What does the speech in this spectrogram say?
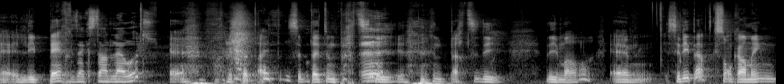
Euh, les pertes Les accidents de la route? peut-être, c'est peut-être une partie des, une partie des, des morts. Euh, c'est des pertes qui sont quand même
